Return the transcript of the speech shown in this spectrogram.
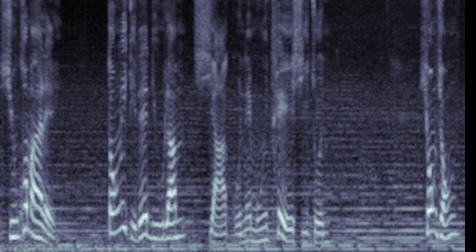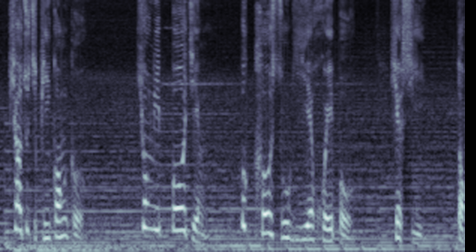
想看卖咧，当你伫咧浏览社群的媒体的时阵，常常跳出一篇广告，向你保证不可思议的回报，或是独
